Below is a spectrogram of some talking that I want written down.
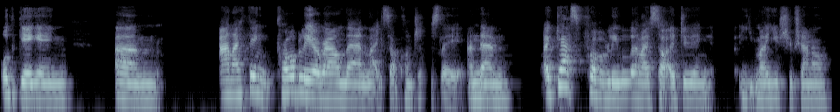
or the gigging. Um, and I think probably around then, like subconsciously, and then I guess probably when I started doing my YouTube channel,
